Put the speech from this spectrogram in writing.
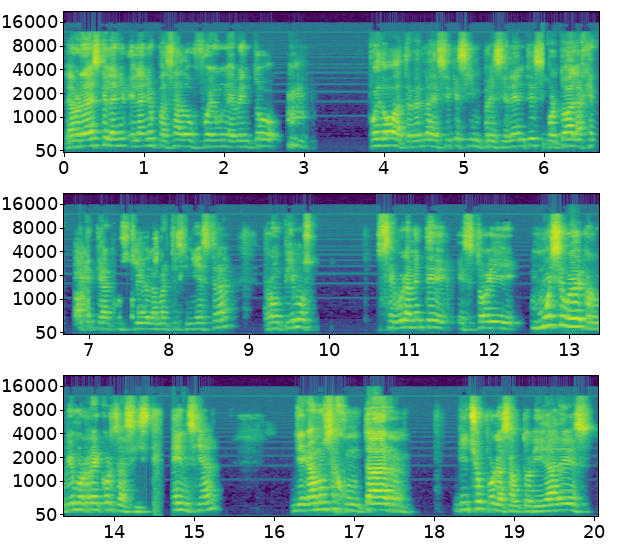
La verdad es que el año, el año pasado fue un evento, puedo atreverme a decir que sin precedentes, por toda la gente que ha construido la marcha siniestra, rompimos, seguramente estoy muy seguro de que rompimos récords de asistencia llegamos a juntar, dicho por las autoridades,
